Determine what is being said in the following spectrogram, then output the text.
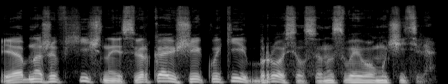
и, обнажив хищные, сверкающие клыки, бросился на своего мучителя.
